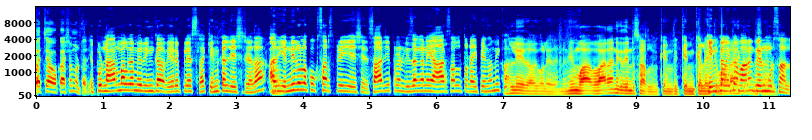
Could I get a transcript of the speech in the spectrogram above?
వచ్చే అవకాశం ఉంటుంది. ఇప్పుడు నార్మల్గా మీరు ఇంకా వేరే ప్లేస్లో కెమికల్ చేసారు కదా అది ఎన్ని రోజులకు ఒకసారి స్ప్రే చేసేది? సార్ చెప్పినట్టు నిజంగానే ఆరు సార్లతో అయిపోయిందా మీకు? లేదు అవ్వలేదండి. మేము వారానికి రెండు సార్లు కెమి- కెమికల్ కెమికల్ అయితే వారానికి రెండు మూడు సార్లు.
